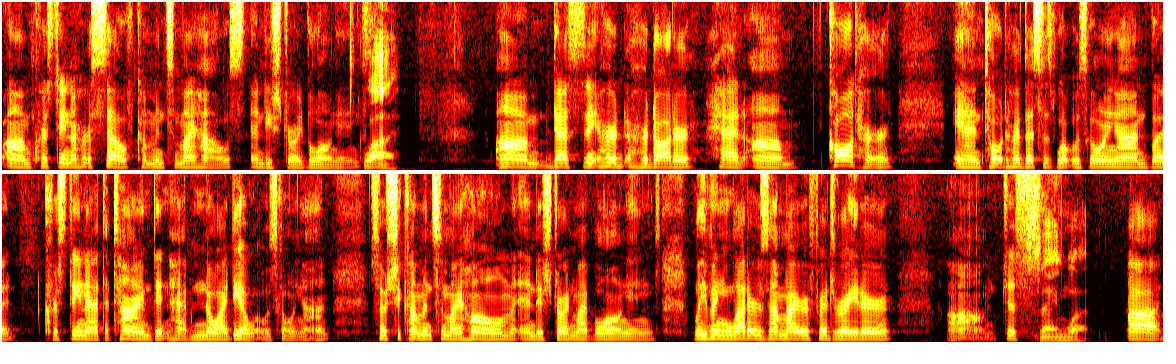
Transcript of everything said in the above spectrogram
Um, Christina herself come into my house and destroyed belongings. Why? Um, Destiny, her her daughter had um, called her and told her this is what was going on, but Christina at the time didn't have no idea what was going on. So she come into my home and destroyed my belongings, leaving letters on my refrigerator, um, just Saying what? uh,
